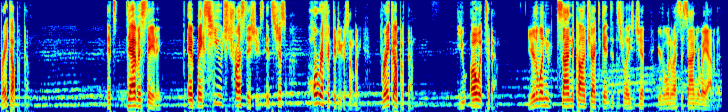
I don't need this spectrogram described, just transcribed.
Break up with them. It's devastating. It makes huge trust issues. It's just horrific to do to somebody. Break up with them. You owe it to them. You're the one who signed the contract to get into this relationship. You're the one who has to sign your way out of it.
